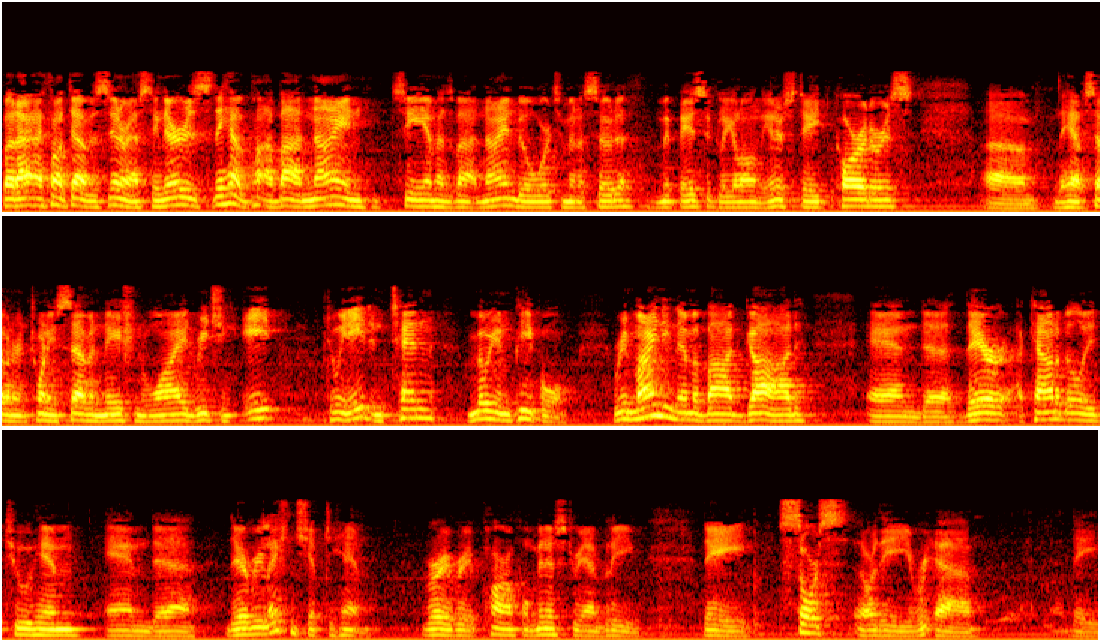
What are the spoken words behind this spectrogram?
but I, I, thought that was interesting. There is, they have about nine. CAM has about nine billboards in Minnesota, basically along the interstate corridors. Uh, they have 727 nationwide, reaching eight between eight and ten million people, reminding them about God and uh, their accountability to Him and uh, their relationship to Him. Very, very powerful ministry, I believe. They source or the uh, they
